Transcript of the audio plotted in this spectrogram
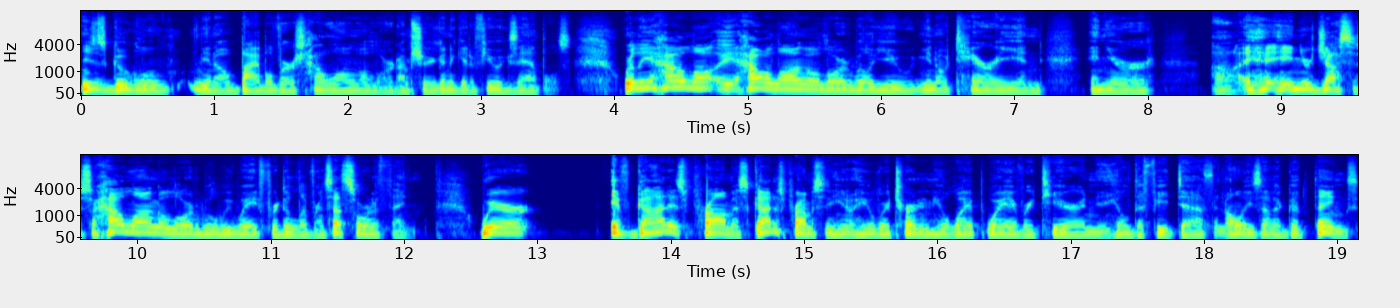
You just Google, you know, Bible verse, "How long, O Lord?" I'm sure you're going to get a few examples. Really, how long? How long, O Lord, will you, you know, tarry in in your uh, in your justice, or how long, O Lord, will we wait for deliverance? That sort of thing. Where if God has promised, God has promised that you know He'll return and He'll wipe away every tear and He'll defeat death and all these other good things.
